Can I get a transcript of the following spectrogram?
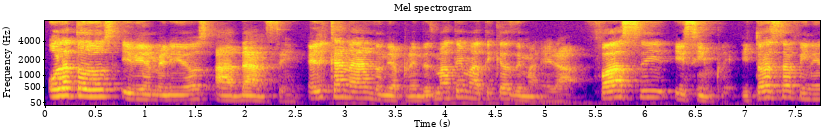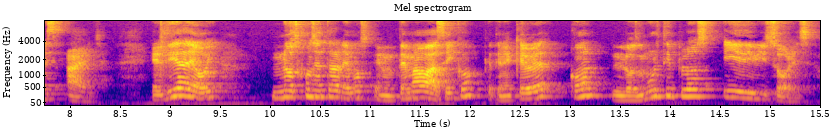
Hola a todos y bienvenidos a Dance, el canal donde aprendes matemáticas de manera fácil y simple y todas estas afines a ella. El día de hoy nos concentraremos en un tema básico que tiene que ver con los múltiplos y divisores,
